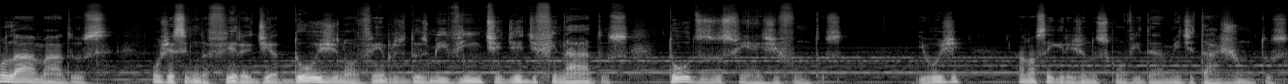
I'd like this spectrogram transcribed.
Olá, amados. Hoje é segunda-feira, dia 2 de novembro de 2020, dia de finados, todos os fiéis defuntos. E hoje a nossa igreja nos convida a meditar juntos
